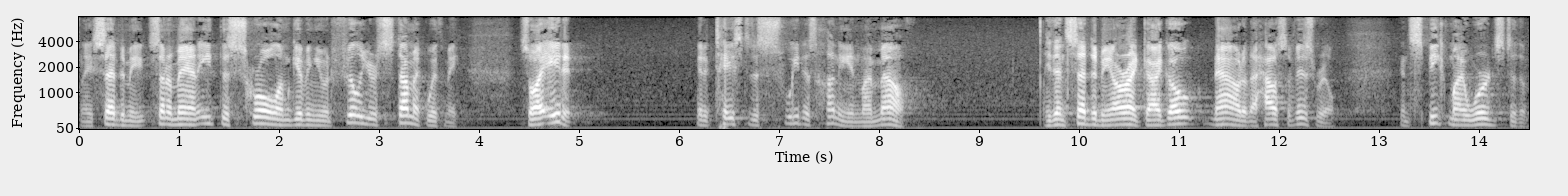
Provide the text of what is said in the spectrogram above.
And he said to me, Son of man, eat this scroll I'm giving you, and fill your stomach with me. So I ate it, and it tasted as sweet as honey in my mouth. He then said to me, All right, guy, go now to the house of Israel and speak my words to them.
